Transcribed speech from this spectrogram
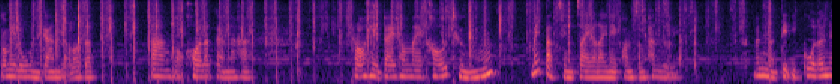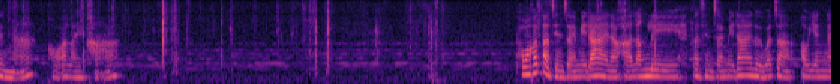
ก็ไม่รู้เหมือนกัน เดี๋ยวเราจะตั้งหัวข้อแล้วกันนะคะ เพราะเหตุใดทำไมเขาถึงไม่ตัดสินใจอะไรในความสัมพันธ์เลย มันเหมือนติดอีโก้แล้วหนึ่งนะ ราะอะไรคะเพราะว่าเขาตัดสินใจไม่ได้นะคะ ลังเลตัดสินใจไม่ได้เลยว่าจะเอายังไง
